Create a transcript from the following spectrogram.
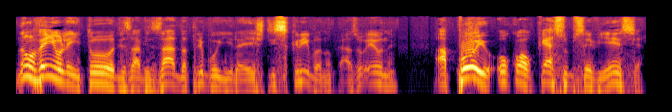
Não venha o leitor desavisado atribuir a este escriba, no caso eu, né, apoio ou qualquer subserviência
